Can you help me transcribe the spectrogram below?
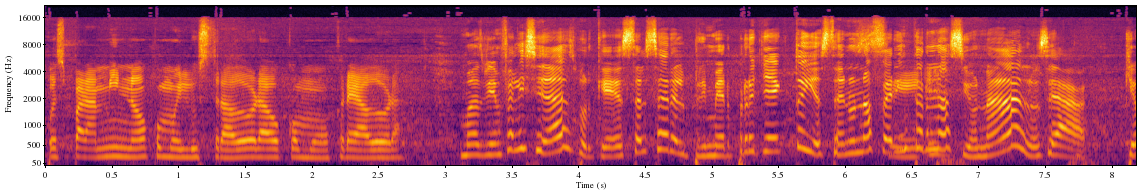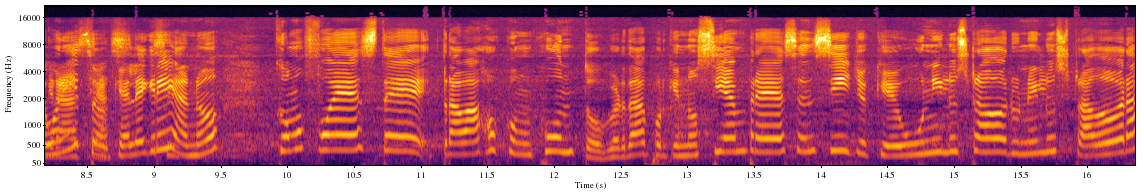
pues para mí, ¿no? Como ilustradora o como creadora. Más bien felicidades porque es el ser el primer proyecto y está en una feria Sí. internacional, o sea, qué bonito, Gracias. qué alegría, ¿no? ¿Cómo fue este trabajo conjunto, verdad? Porque no siempre es sencillo que un ilustrador, una ilustradora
